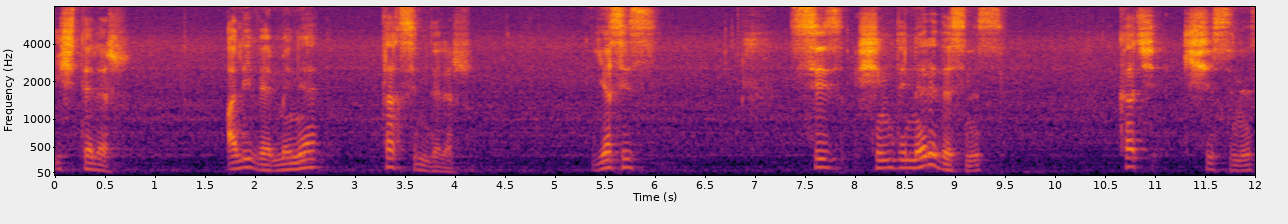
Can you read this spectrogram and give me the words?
işteler. Ali ve Mene Taksim'deler. Ya siz? Siz şimdi neredesiniz? Kaç kişisiniz?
